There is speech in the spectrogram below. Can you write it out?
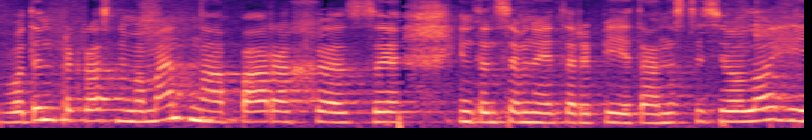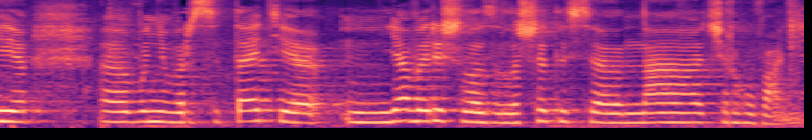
В один прекрасний момент на парах з інтенсивної терапії та анестезіології е, в університеті я вирішила залишитися на чергування.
